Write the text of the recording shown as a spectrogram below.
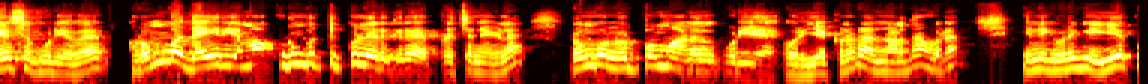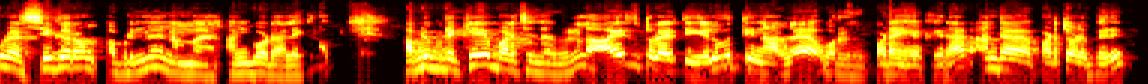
பேசக்கூடியவர் ரொம்ப தைரியமா குடும்பத்துக்குள்ள இருக்கிற பிரச்சனைகளை ரொம்ப நுட்பமா அணுகக்கூடிய ஒரு இயக்குனர். அதனாலதான் அவரை இன்னைக்கு வரைக்கும் இயக்குனர் சிகரம் அப்படின்னு நம்ம அன்போடு அழைக்கிறோம். அப்படிப்பட்ட கே. பாலச்சந்திரன் அவர்கள் ஆயிரத்தி தொள்ளாயிரத்தி எழுவத்தி நாலுல ஒரு படம் இயக்குகிறார். அந்த படத்தோட பேரு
